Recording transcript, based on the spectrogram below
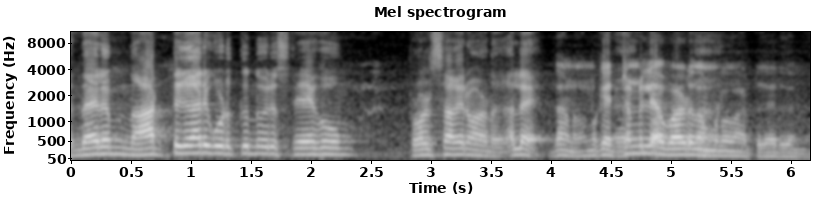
എന്തായാലും നാട്ടുകാർ കൊടുക്കുന്ന ഒരു സ്നേഹവും പ്രോത്സാഹനമാണ് അല്ലേ? ഇതാണ്. നമുക്ക് ഏറ്റവും വലിയ അവാർഡ് നമ്മുടെ നാട്ടുകാർ തന്നെ.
